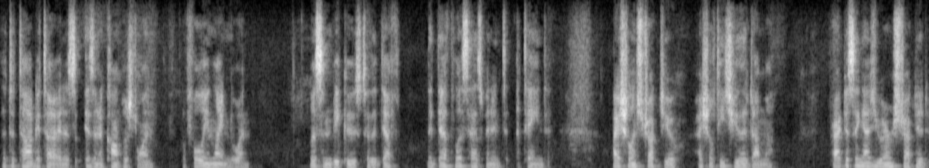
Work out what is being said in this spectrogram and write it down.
The Tathagata is, is an accomplished one, a fully enlightened one. Listen, Bhikkhus, to the deaf, the deathless has been attained. I shall instruct you. I shall teach you the Dhamma. Practicing as you are instructed,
